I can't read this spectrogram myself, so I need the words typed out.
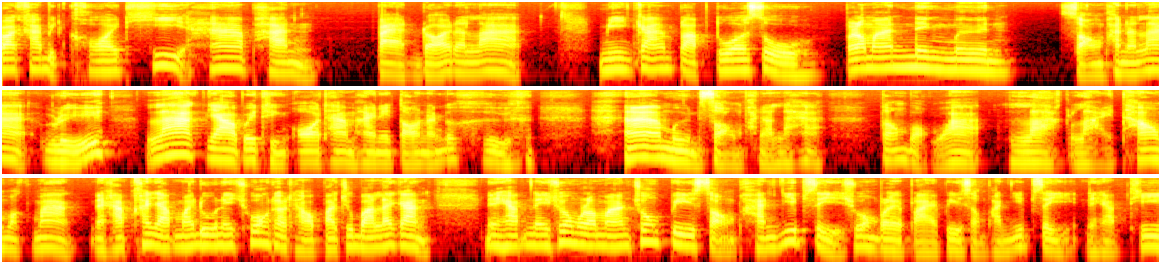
ราคาบิตคอยที่ 5,800 ดอลลาร์ มีการปรับตัวสู่ประมาณ 12,000 ดอลลาร์ หรือลากยาวไปถึง all time high ในตอนนั้นก็คือ 52,000 ดอลลาร์ ต้องบอกว่าหลากหลายเท่ามากๆนะครับ ขยับมาดูในช่วงแถวๆปัจจุบันแล้วกันนะครับในช่วงประมาณช่วงปี 2024 ช่วงปลายปลายปี 2024 นะครับที่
